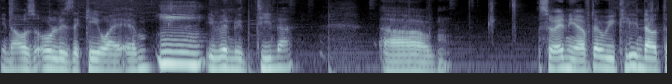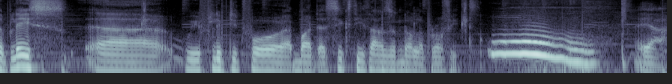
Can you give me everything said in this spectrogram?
you know, I was always the KYM, Mm. even with Tina. Um, so anyway, after we cleaned out the place, uh, we flipped it for about a sixty thousand dollar profit. Ooh. Yeah,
